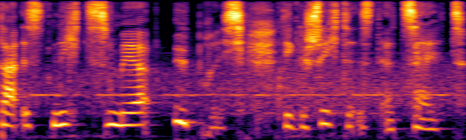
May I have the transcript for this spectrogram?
Da ist nichts mehr übrig. Die Geschichte ist erzählt.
